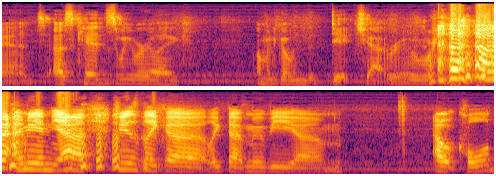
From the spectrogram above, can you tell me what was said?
And as kids, we were like, I'm gonna go in the dick chat room. I mean, yeah, she was like, uh, like that movie, um, Out Cold.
